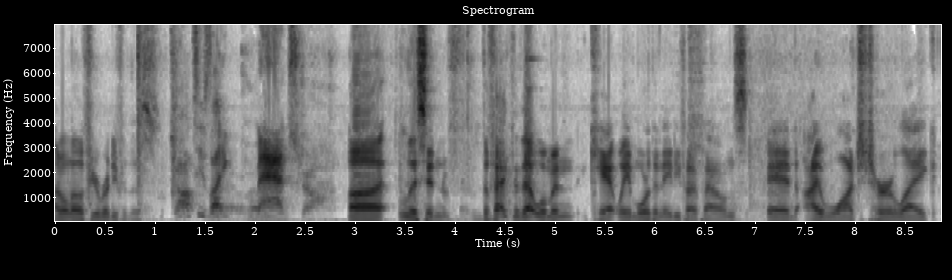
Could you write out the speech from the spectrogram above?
I don't know if you're ready for this. John C's like mad strong. Uh, listen, f- the fact that that woman can't weigh more than 85 pounds, and I watched her like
